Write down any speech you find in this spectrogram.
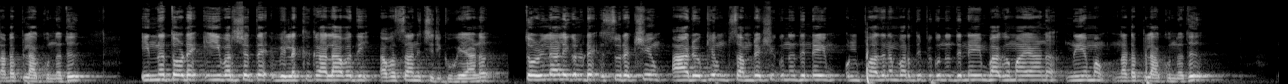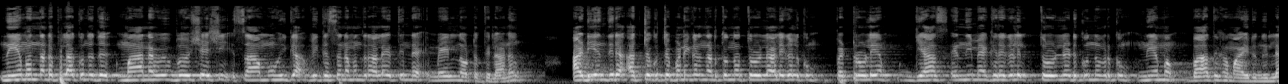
നടപ്പിലാക്കുന്നത്. ഇന്നത്തോടെ ഈ വർഷത്തെ വിലക്ക് കാലാവധി അവസാനിച്ചിരിക്കുകയാണ്. തൊഴിലാളികളുടെ സുരക്ഷയും ആരോഗ്യവും സംരക്ഷിക്കുന്നതിന്റെയും ഉൽപാദനം വർദ്ധിപ്പിക്കുന്നതിന്റെയും ഭാഗമായാണ് നിയമം നടപ്പിലാക്കുന്നത്. നിയമം നടപ്പിലാക്കുന്നത് മാനവ വിഭവശേഷി സാമൂഹിക വികസന മന്ത്രാലയത്തിന്റെ മേൽനോട്ടത്തിലാണ്. അടിയന്തര അറ്റകുറ്റപ്പണികൾ നടത്തുന്ന തൊഴിലാളികൾക്കും പെട്രോളിയം ഗ്യാസ് എന്നീ മേഖലകളിൽ തൊഴിലെടുക്കുന്നവർക്കും നിയമം ബാധകമായിരുന്നില്ല.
